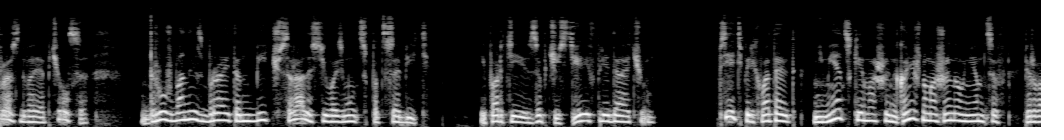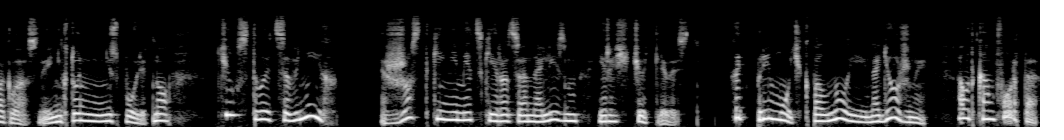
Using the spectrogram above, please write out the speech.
раз-два и обчелся. Дружбаны с Брайтон-Бич с радостью возьмутся подсобить. И партии запчастей в придачу. Все теперь хватают немецкие машины. Конечно, машины у немцев первоклассные, никто не спорит, но чувствуется в них жесткий немецкий рационализм и расчетливость. Хоть примочек полно и надежный, а вот комфорта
